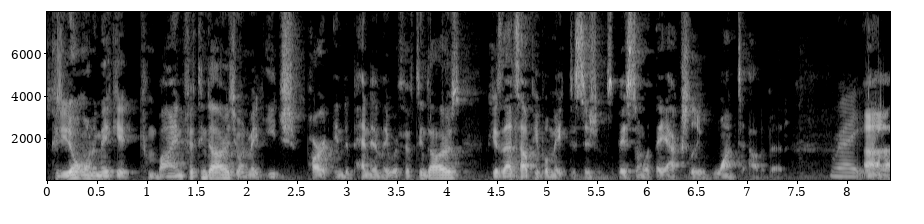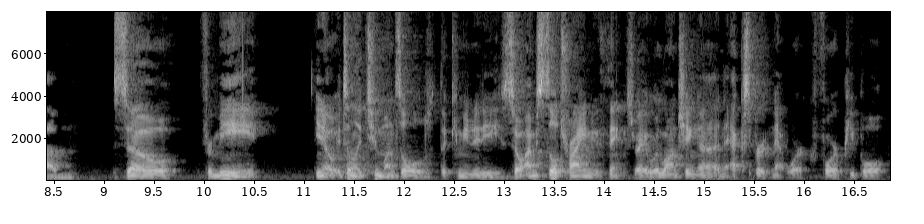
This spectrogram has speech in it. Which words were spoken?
because you don't want to make it combined $15 you want to make each part independently worth $15 because that's how people make decisions based on what they actually want out of it. Right. Um, so for me you know it's only two months old the community so i'm still trying new things right? We're launching a, an expert network for people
